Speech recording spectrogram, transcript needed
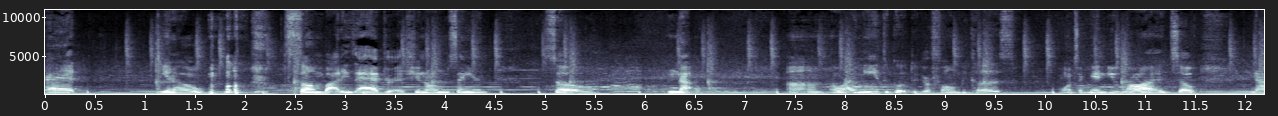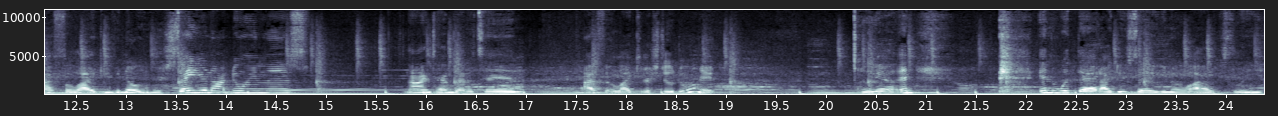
at, you know, somebody's address. You know what I'm saying? So, no. Um, oh, I need to go through your phone because, once again, you lied. So now I feel like even though you say you're not doing this, nine times out of ten, I feel like you're still doing it. Yeah, and and with that, I do say, you know, obviously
